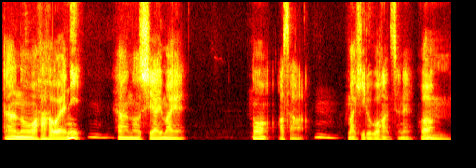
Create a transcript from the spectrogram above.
あの、母親に、うん。あの、試合前の朝、うん。まあ昼ご飯ですよね。は、うん。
